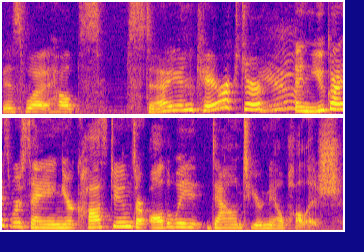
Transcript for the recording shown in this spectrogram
is what helps stay in character. Yeah. And you guys were saying your costumes are all the way down to your nail polish.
